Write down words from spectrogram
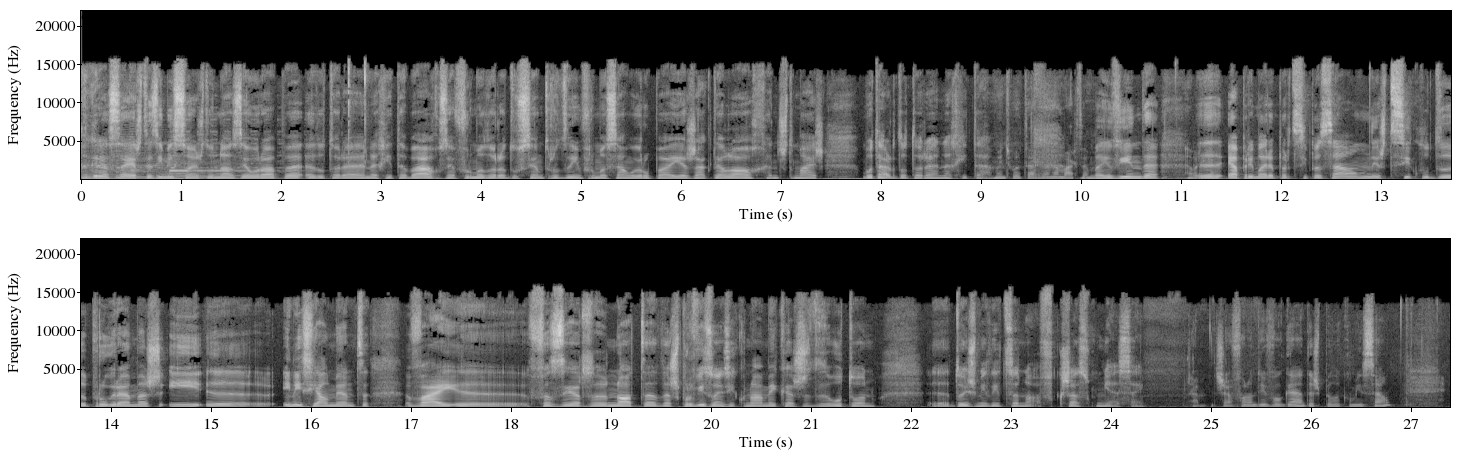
Regressa a estas emissões do Nós Europa a doutora Ana Rita Barros, é formadora do Centro de Informação Europeia Jacques Delors. Antes de mais, boa tarde, doutora Ana Rita. Muito boa tarde, Ana Marta. Bem-vinda. É a primeira participação neste ciclo de programas e, uh, inicialmente, vai uh, fazer nota das previsões económicas de outono uh, 2019, que já se conhecem. Já, já foram divulgadas pela Comissão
